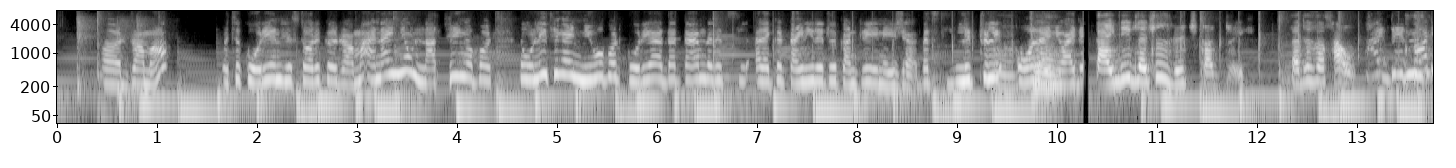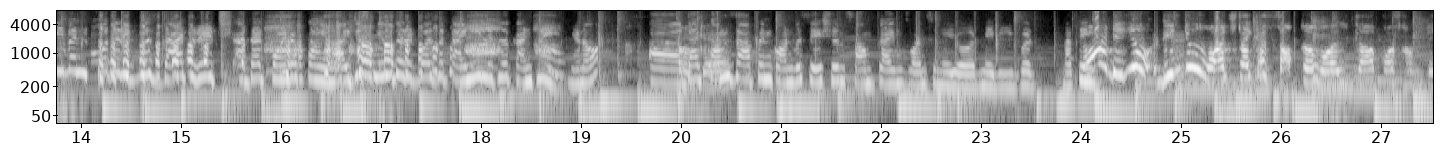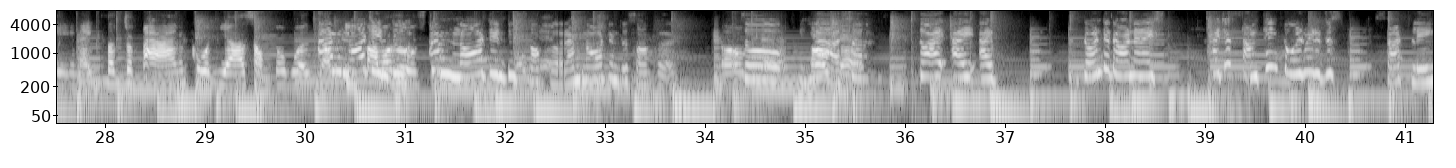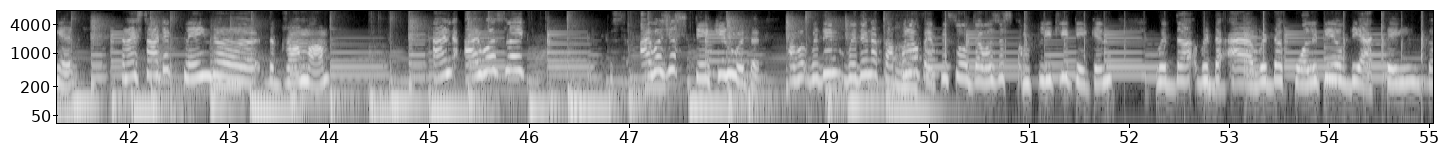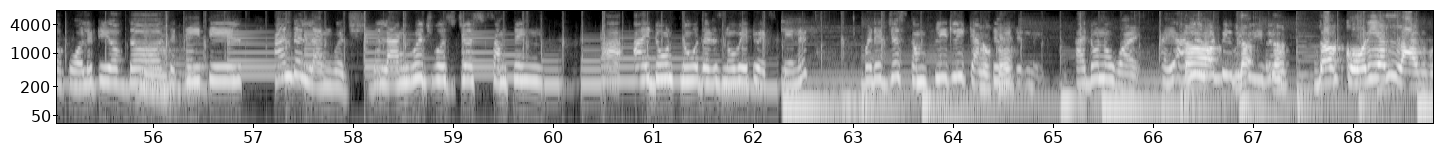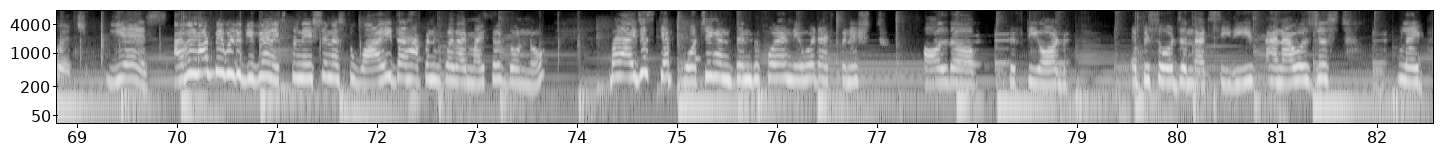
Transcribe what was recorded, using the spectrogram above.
uh, drama it's a korean historical drama and i knew nothing about the only thing i knew about korea at that time that it's like a tiny little country in asia that's literally Mm, all i mm. knew i did Tiny little rich country. That is the South. I did not even know that it was that rich at that point of time. I just knew that it was a tiny little country, you know, uh, that comes up in conversation sometimes once in a year, maybe, but nothing. Oh, did you didn't you watch like a soccer World Cup or something like the Japan Korea Soccer World Cup? I'm not into. I'm not into Okay. soccer. I'm not into soccer. Okay. So yeah. Okay. So so I, I I turned it on and I I just something told me to just start playing it, and I started playing the the drama, and I was like, I was just taken with it. Within within a couple Mm. of episodes, I was just completely taken with the with the uh, with the quality of the acting, the quality of the Mm. the detail, and the language. The language was just something uh, I don't know. There is no way to explain it, but it just completely captivated me. I don't know why. I, I will not be able the, to even. the, the Korean language. Yes, I will not be able to give you an explanation as to why that happened because I myself don't know. But I just kept watching, and then before I knew it, I finished all the 50 odd episodes in that series, and I was just like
